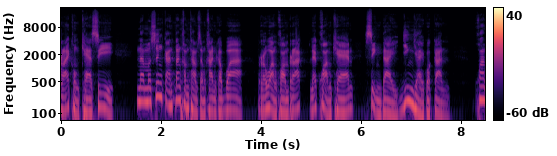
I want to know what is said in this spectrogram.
ร้ายของแคสซี่นำมาซึ่งการตั้งคำถามสำคัญครับว่า ระหว่างความรักและความแค้น สิ่งใดยิ่งใหญ่กว่ากัน ความ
